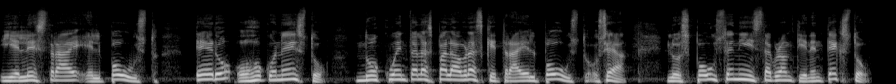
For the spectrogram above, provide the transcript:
y él les trae el post. Pero ojo con esto, no cuenta las palabras que trae el post. O sea, los posts en Instagram tienen texto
